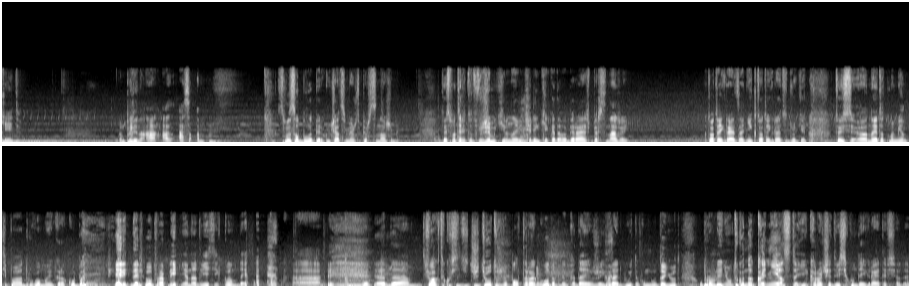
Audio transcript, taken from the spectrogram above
Кейт. Блин, а, а- а а, смысл было переключаться между персонажами? То есть смотри, тут в режиме кино вечеринки, когда выбираешь персонажей, кто-то играет за одних, кто-то играет за других. То есть э, на этот момент, типа, другому игроку бы передали управление на 2 секунды. Э, Да. Чувак такой сидит, ждет уже полтора года, блин, когда и уже играть будет. Так ему дают управление. Он такой, наконец-то! И, короче, 2 секунды играет и все, да?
